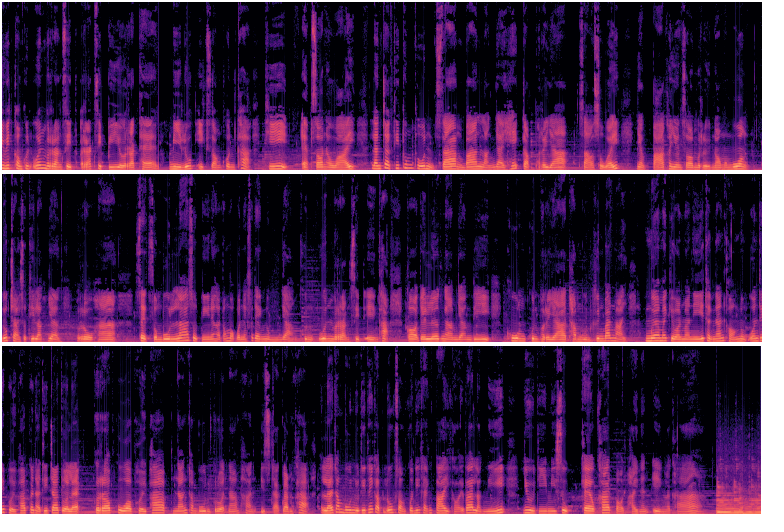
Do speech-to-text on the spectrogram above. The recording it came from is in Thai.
ชีวิตของคุณอ้วนบรังสิตรักสิบปีอยู่รักแท้ มีลูกอีกสองคนค่ะ ที่แอบซ่อนเอาไว้ หลังจากที่ทุ่มทุนสร้างบ้านหลังใหญ่ให้กับภรรยาสาวสวย อย่างป้าขยันซอนหรือน้องมะม่วง ลูกชายสุดที่รักอย่างโรฮา เสร็จสมบูรณ์ล่าสุดนี้นะคะ ต้องบอกว่านักแสดงหนุ่มอย่างคุณอ้วนรังสิตเองค่ะ ก็ได้เลิกงามยามดี ควงคุณภรรยาทำบุญขึ้นบ้านใหม่ เมื่อไม่กี่วันมานี้ทางด้านของหนุ่มอ้วนได้เผยภาพขณะที่เจ้าตัวและครอบครัวเผยภาพนั่งทำบุญกรวดน้ำผ่านอินสตาแกรมค่ะ และทำบุญอุทิศให้กับลูกสองคนที่แท้งไป ขอให้บ้านหลังนี้ อยู่ดีมีสุข แคล้วคลาดปลอดภัยนั่นเองล่ะค่ะ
